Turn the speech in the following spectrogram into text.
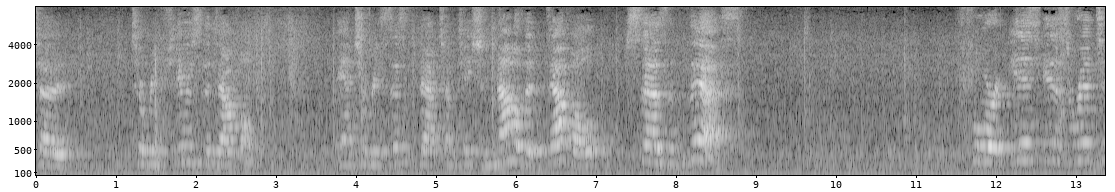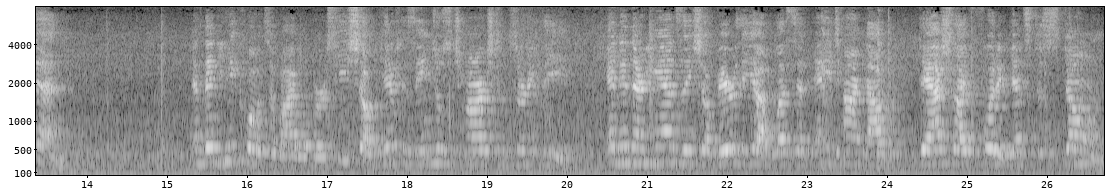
to, to refuse the devil and to resist that temptation. Now the devil says this, for it is written, and then he quotes a Bible verse, he shall give his angels charge concerning thee, and in their hands they shall bear thee up, lest at any time thou dash thy foot against a stone.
